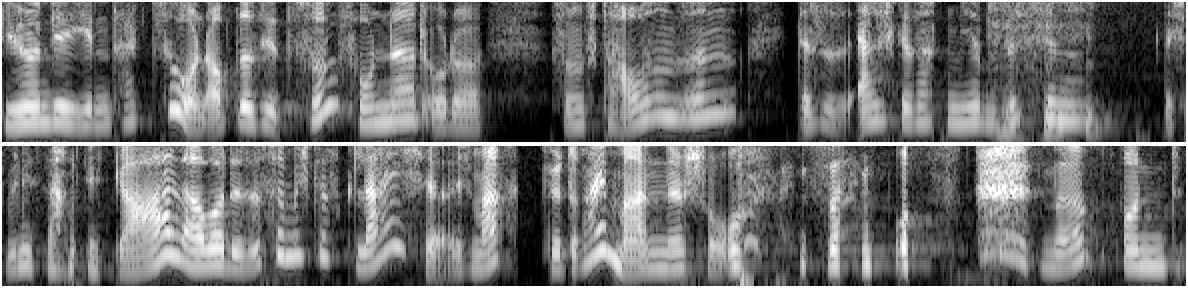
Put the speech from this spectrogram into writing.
Die hören dir jeden Tag zu. Und ob das jetzt 500 oder 5000 sind, das ist ehrlich gesagt mir ein bisschen, ich will nicht sagen egal, aber das ist für mich das Gleiche. Ich mache für drei Mann eine Show, wenn es sein muss. Ne? Und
